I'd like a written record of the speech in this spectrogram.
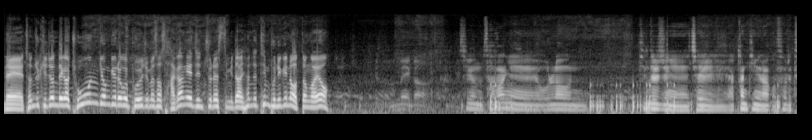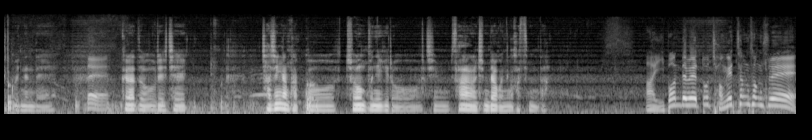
네, 전주 기전대가 좋은 경기력을 보여주면서 4강에 진출했습니다. 현재 팀 분위기는 어떤가요? 지금 4강에 올라온 팀들 중에 제일 약한 팀이라고 소리 듣고 있는데 네. 그래도 우리 제일 자신감 갖고 좋은 분위기로 지금 상황을 준비하고 있는 것 같습니다. 아 이번 대회 또 정해창 선수의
